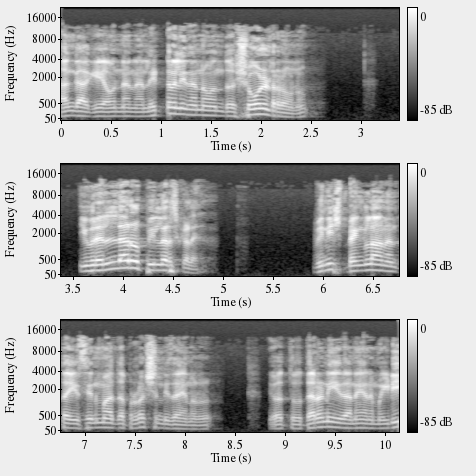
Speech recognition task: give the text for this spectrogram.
ಹಾಗಾಗಿ ಅವನ ನನ್ನ ಲಿಟ್ರಲಿ ನನ್ನ ಒಂದು ಶೋಲ್ಡರ್ ಅವನು. ಇವರೆಲ್ಲರೂ ಪಿಲ್ಲರ್ಸ್ಗಳೇ ವಿನೀಶ್ ಬೆಂಗ್ಲಾನ್ ಅಂತ ಈ ಸಿನಿಮಾದ ಪ್ರೊಡಕ್ಷನ್ ಡಿಸೈನರು ಇವತ್ತು ಧರಣಿ ಇದ್ದಾನೆ ನಮ್ಮ ಇಡೀ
